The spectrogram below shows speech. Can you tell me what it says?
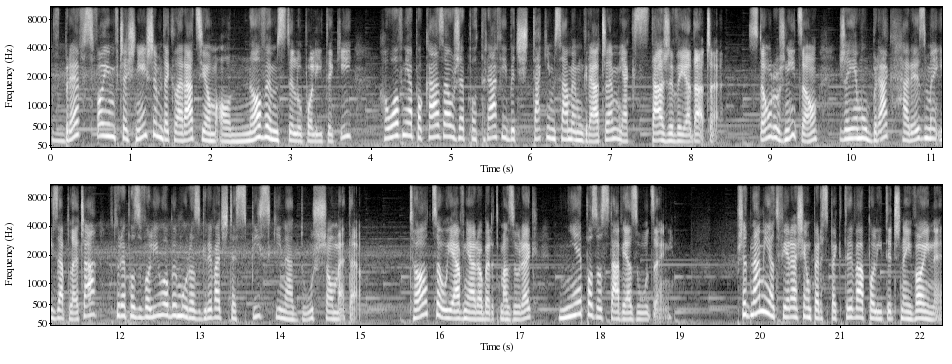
Wbrew swoim wcześniejszym deklaracjom o nowym stylu polityki, Hołownia pokazał, że potrafi być takim samym graczem jak starzy wyjadacze. Z tą różnicą, że jemu brak charyzmy i zaplecza, które pozwoliłoby mu rozgrywać te spiski na dłuższą metę. To, co ujawnia Robert Mazurek, nie pozostawia złudzeń. Przed nami otwiera się perspektywa politycznej wojny,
